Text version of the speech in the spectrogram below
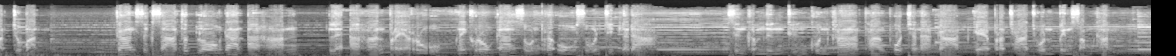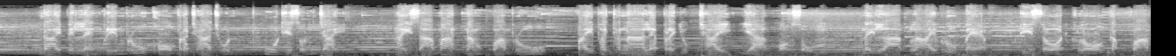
ปัจจุบันการศึกษาทดลองด้านอาหารและอาหารแปรรูป ครงการศูนย์พระองค์สวนจิตรดา ซึ่งคำนึงถึงคุณค่าทางโภชนาการแก่ประชาชนเป็นสำคัญ ได้เป็นแหล่งเรียนรู้ของประชาชนผู้ที่สนใจ ให้สามารถนำความรู้ไปพัฒนาและประยุกต์ใช้อย่างเหมาะสม ในหลากหลายรูปแบบที่สอดคล้องกับความ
